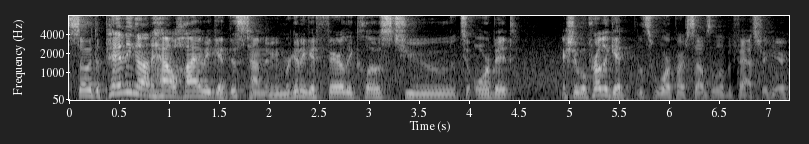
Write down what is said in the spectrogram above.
So depending on how high we get this time, I mean, we're going to get fairly close to, to orbit. Actually, we'll probably get... Let's warp ourselves a little bit faster here.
